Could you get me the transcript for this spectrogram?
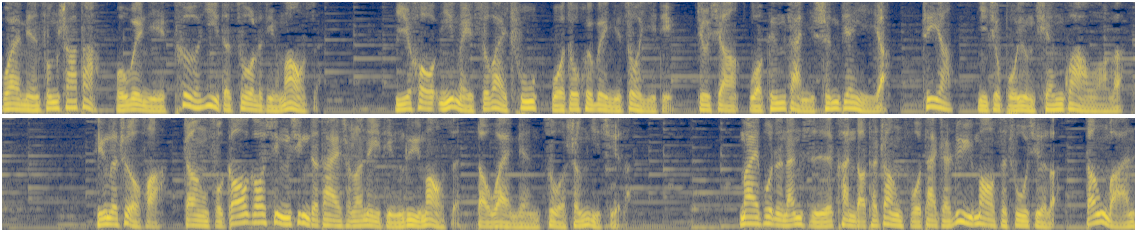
外面风沙大，我为你特意的做了顶帽子。”以后你每次外出，我都会为你做一顶，就像我跟在你身边一样，这样你就不用牵挂我了。听了这话，丈夫高高兴兴地戴上了那顶绿帽子，到外面做生意去了。卖布的男子看到她丈夫戴着绿帽子出去了，当晚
